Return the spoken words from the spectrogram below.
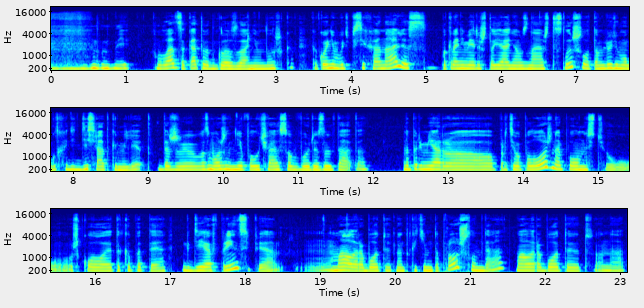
Влад закатывает глаза немножко. Какой-нибудь психоанализ, по крайней мере, что я о нем знаю, что слышала, там люди могут ходить десятками лет, даже, возможно, не получая особого результата. Например, э, противоположная полностью школа — это КПТ, где, в принципе, мало работают над каким-то прошлым, да, мало работают над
